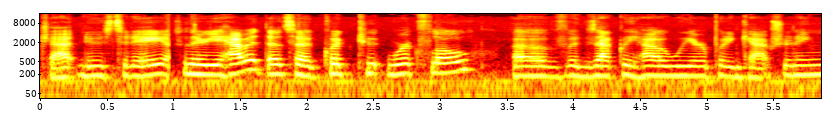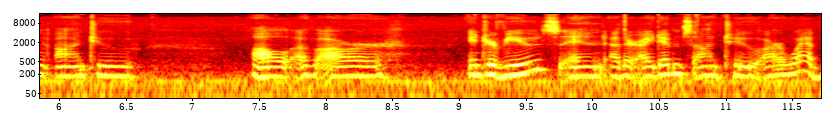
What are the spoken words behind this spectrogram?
CHAT news today. So there you have it. That's a quick workflow of exactly how we are putting captioning onto all of our interviews and other items onto our web.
